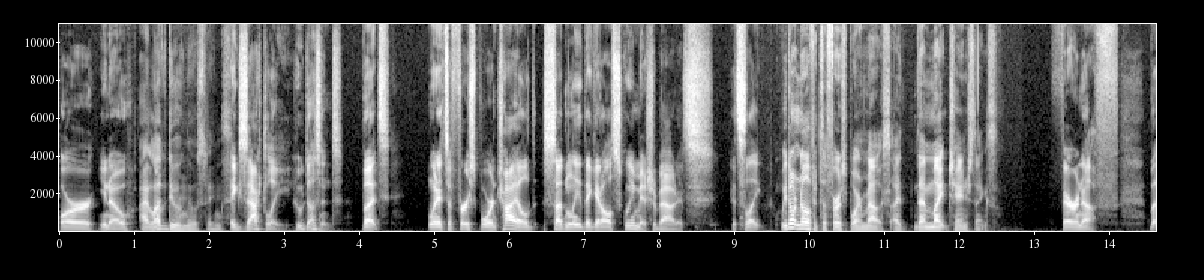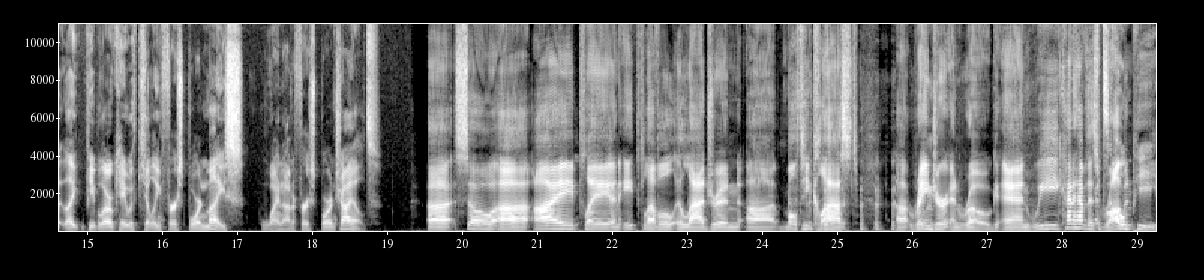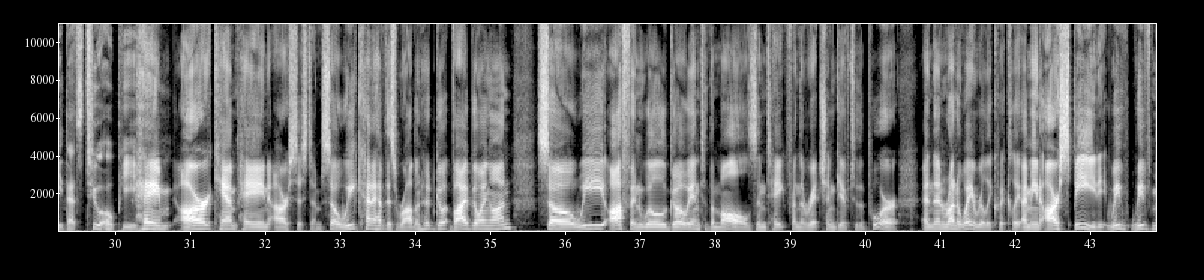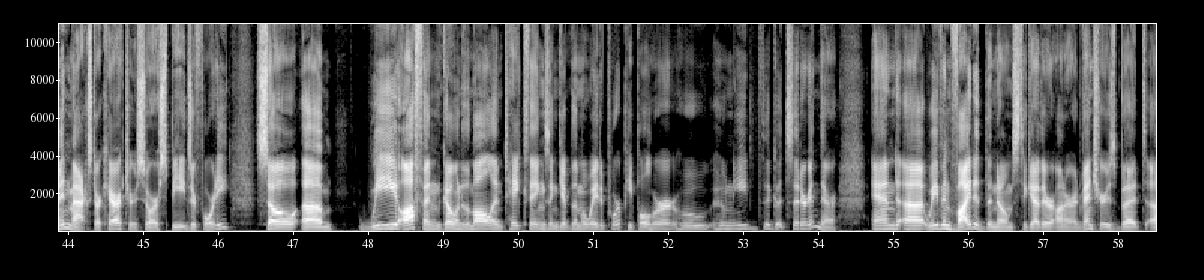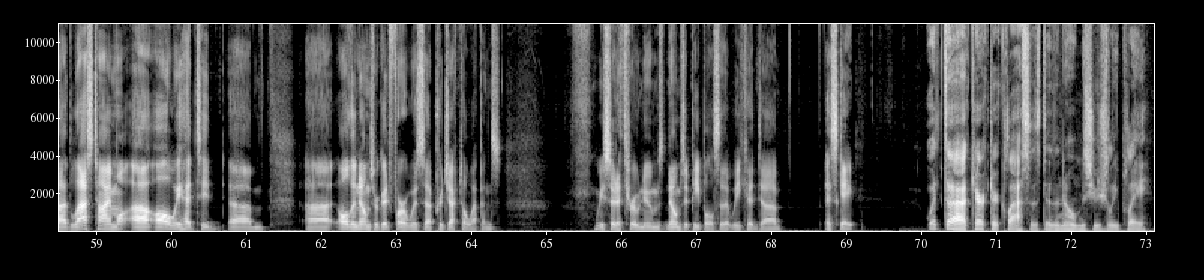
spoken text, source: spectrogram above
or, you know, I love doing those things. exactly. Who doesn't? But when it's a firstborn child, suddenly they get all squeamish about it. It's like, We don't know if it's a firstborn mouse. I that might change things. fair enough. But like, people are okay with killing firstborn mice. Why not a firstborn child? Uh, so uh, I play an eighth level Eladrin uh, multi-classed uh, ranger and rogue, and we kind of have this It's Robin. OP. That's too OP. Hey, our campaign, our system. So we kind of have this Robin Hood go- vibe going on. So we often will go into the malls and take from the rich and give to the poor, and then run away really quickly. I mean, our speed we've we've min maxed our characters, so our speeds are forty. So. Um, we often go into the mall and take things and give them away to poor people who are, who who need the goods that are in there. And uh, we've invited the gnomes together on our adventures, but uh, last time uh, all we had to um, uh, all the gnomes were good for was uh, projectile weapons. We sort of threw gnomes gnomes at people so that we could uh, escape. What uh, character classes do the gnomes usually play?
